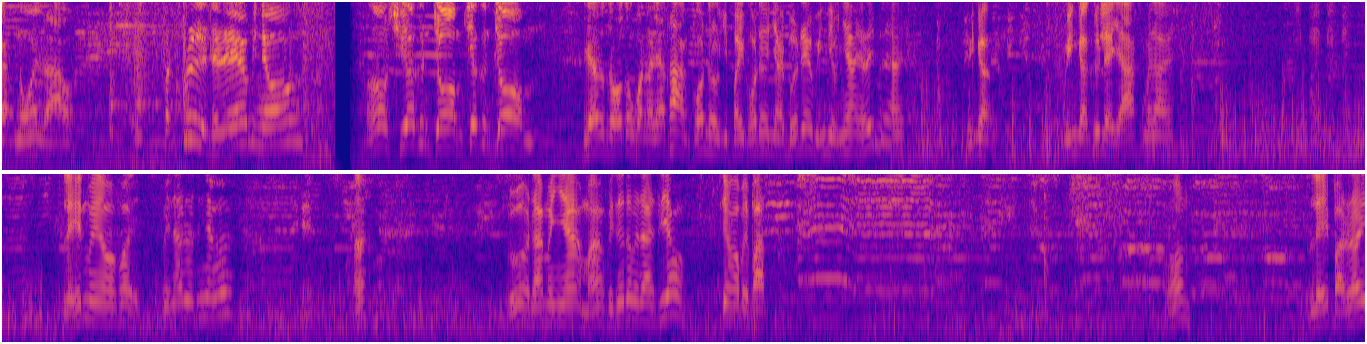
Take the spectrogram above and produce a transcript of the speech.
กัดน้อยแล้วปัดปลื้ดแล้วพี่น้องอ๋อเชื้อขึ้นจอม เชื้อขึ้นจอม เดี๋ยวเราต้องวัดระยะทางก่อนเดี๋ยวไปก่อนเดี๋ยวใหญ่เบิร์ดได้วิ่งเดี๋ยวใหญ่ไม่ได้วิ่งกันวิ่งกันขึ้นเลยยักไม่ได้ เลยเห็นไหมอะไฟไฟหน้าเรือทั้งยังเออฮะเออได้ไหมเนี่ยมาไปซื้อตัวไปได้เซี่ยวเซี่ยวเข้าไปผัดนอนเละปะเลย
